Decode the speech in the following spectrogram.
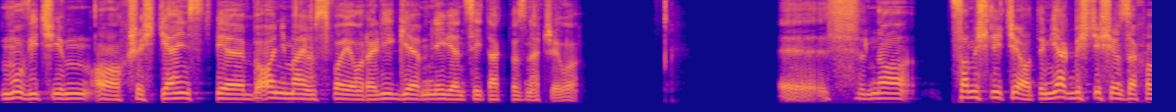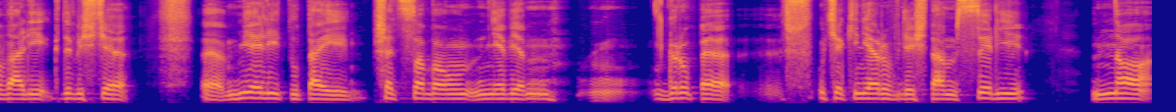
mówić im o chrześcijaństwie, bo oni mają swoją religię, mniej więcej tak to znaczyło. E, No, co myślicie o tym? Jak byście się zachowali, gdybyście e, mieli tutaj przed sobą, nie wiem, grupę uciekinierów gdzieś tam z Syrii, no,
